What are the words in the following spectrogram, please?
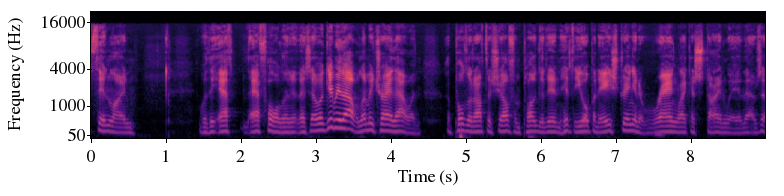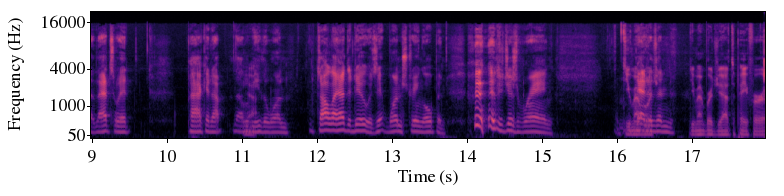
thin line with the F F hole in it. And I said, well, give me that one. Let me try that one. I pulled it off the shelf and plugged it in, hit the open A string, and it rang like a Steinway. And that was it. That's it. Pack it up. That'll Yeah. be the one. That's all I had to do was hit one string open. and it just rang. Do you remember? Better What, you- than do you remember what you had to pay for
